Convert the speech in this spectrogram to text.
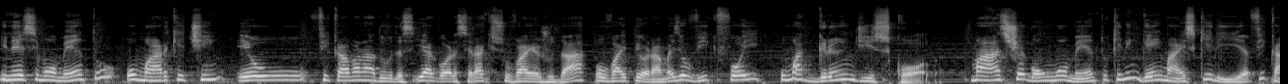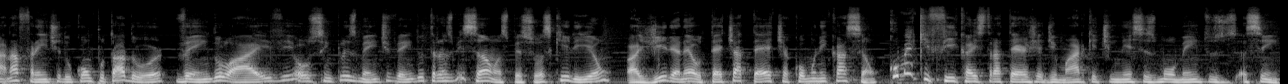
E nesse momento, o marketing eu ficava na dúvida: e agora será que isso vai ajudar? Ou vai piorar, mas eu vi que foi uma grande escola. Mas chegou um momento que ninguém mais queria ficar na frente do computador vendo live ou simplesmente vendo transmissão. As pessoas queriam a gíria, né, o tete a tete, a comunicação. Como é que fica a estratégia de marketing nesses momentos assim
